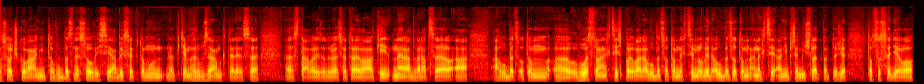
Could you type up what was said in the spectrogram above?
s očkováním to vůbec nesouvisí. Abych se k tomu, k těm hrůzám, které se stávaly za druhé světové války, nerad vracel a, a vůbec o tom, vůbec to nechci spojovat a vůbec o tom nechci mluvit a vůbec o tom nechci ani přemýšlet, protože to, co se dělo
